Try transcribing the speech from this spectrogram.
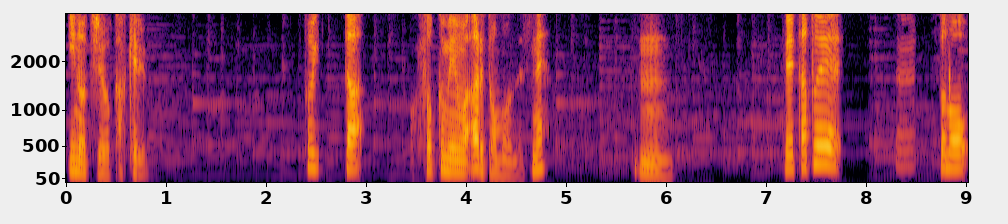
命をかける。といった側面はあると思うんですね。うん。で、たとえ、その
